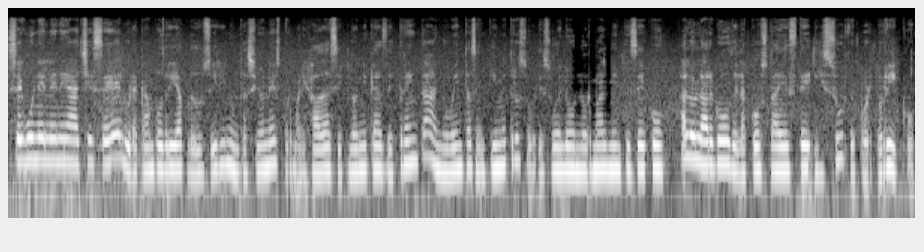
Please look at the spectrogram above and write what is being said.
Según el NHC, el huracán podría producir inundaciones por marejadas ciclónicas de 30 a 90 centímetros sobre suelo normalmente seco a lo largo de la costa este y sur de Puerto Rico,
